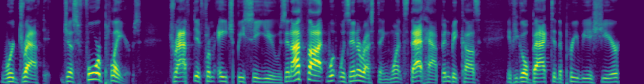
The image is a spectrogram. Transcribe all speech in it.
were drafted, just four players drafted from HBCUs. And I thought what was interesting once that happened because if you go back to the previous year,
